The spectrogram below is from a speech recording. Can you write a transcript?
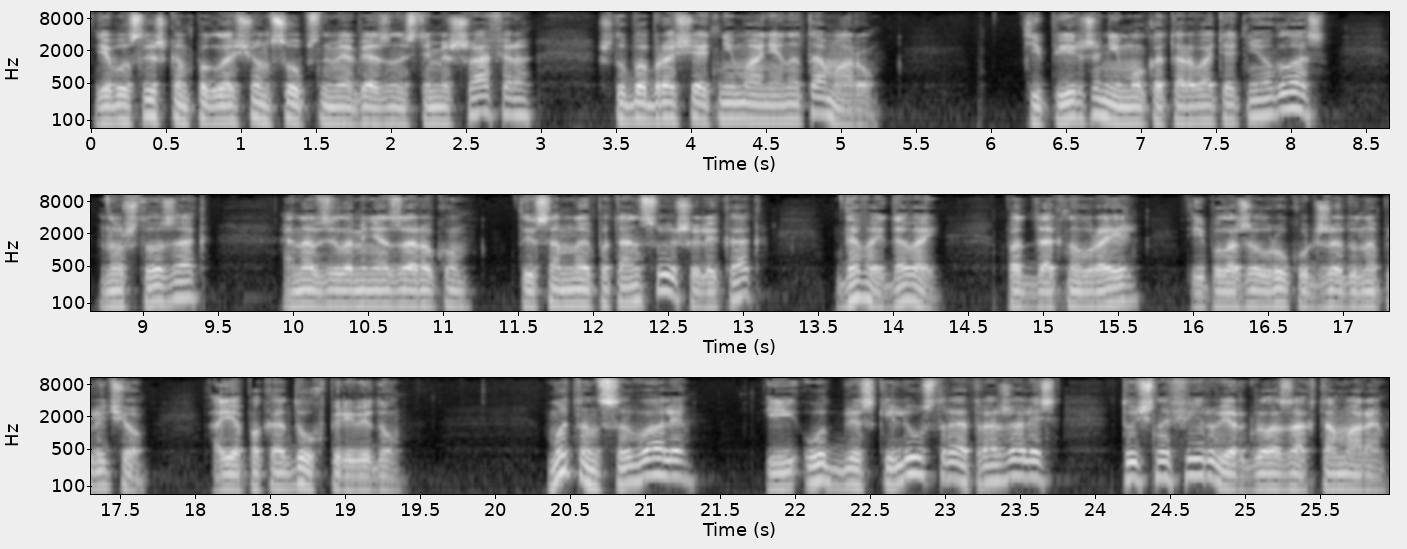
я был слишком поглощен собственными обязанностями шафера, чтобы обращать внимание на Тамару. Теперь же не мог оторвать от нее глаз. «Ну что, Зак?» Она взяла меня за руку. «Ты со мной потанцуешь или как?» «Давай, давай», — поддакнул Раэль и положил руку Джеду на плечо. «А я пока дух переведу». Мы танцевали, и отблески люстры отражались точно фейерверк в глазах Тамары.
